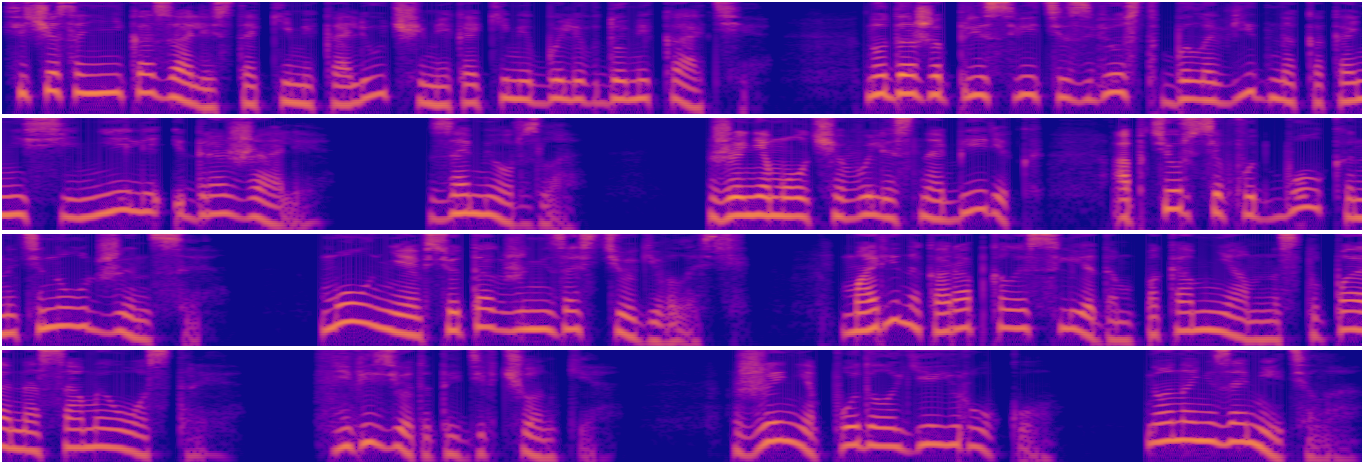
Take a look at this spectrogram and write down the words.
Сейчас они не казались такими колючими, какими были в доме Кати. Но даже при свете звезд было видно, как они синели и дрожали. Замерзла. Женя молча вылез на берег, обтерся футболкой, натянул джинсы. Молния все так же не застегивалась. Марина карабкалась следом, по камням, наступая на самые острые. Не везет этой девчонке. Женя подал ей руку, но она не заметила.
